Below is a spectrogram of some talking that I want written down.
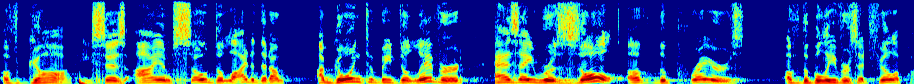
of God. He says, I am so delighted that I'm, I'm going to be delivered as a result of the prayers of the believers at Philippi.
